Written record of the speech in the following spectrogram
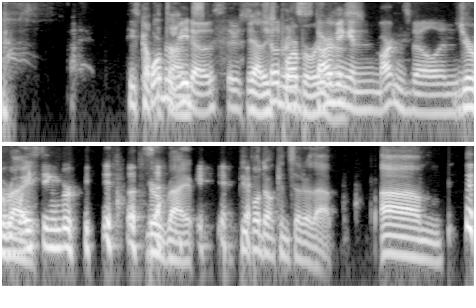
These poor times. burritos. There's Yeah, these children poor starving in Martinsville and You're right. wasting burritos. You're right. People don't consider that. Um,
